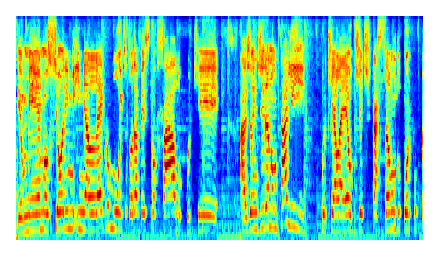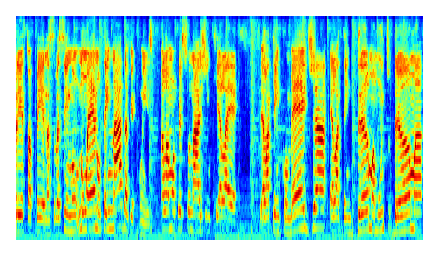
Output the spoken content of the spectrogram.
Eu me emociono e me, e me alegro muito toda vez que eu falo, porque a Jandira não tá ali porque ela é objetificação do corpo preto apenas, assim, não, não é, não tem nada a ver com isso. Ela é uma personagem que ela é ela tem comédia, ela tem drama, muito drama.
